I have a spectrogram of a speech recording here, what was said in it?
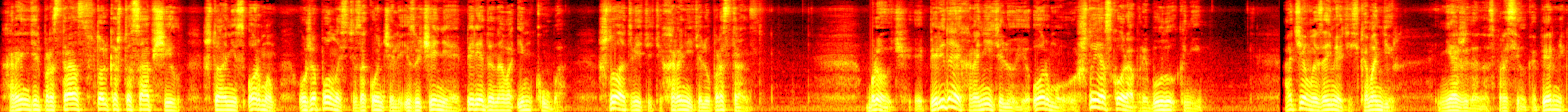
хранитель пространств только что сообщил, что они с Ормом уже полностью закончили изучение переданного им куба. Что ответить хранителю пространств? Броуч, передай хранителю и Орму, что я скоро прибуду к ним. А чем вы займетесь, командир? неожиданно спросил Коперник,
